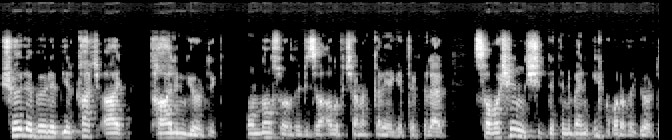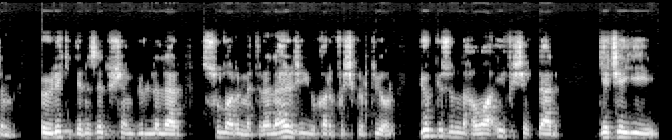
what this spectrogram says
şöyle böyle birkaç ay talim gördük. Ondan sonra da bizi alıp Çanakkale'ye getirdiler. Savaşın şiddetini ben ilk orada gördüm. Öyle ki denize düşen gülleler suları metrelerce yukarı fışkırtıyor. Gökyüzünde havai fişekler geceyi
